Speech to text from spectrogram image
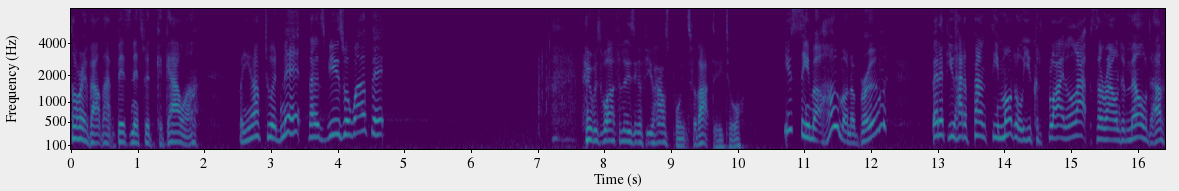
Sorry about that business with Kogawa. But you have to admit, those views were worth it. It was worth losing a few house points for that detour. You seem at home on a broom. Bet if you had a fancy model, you could fly laps around Imelda.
